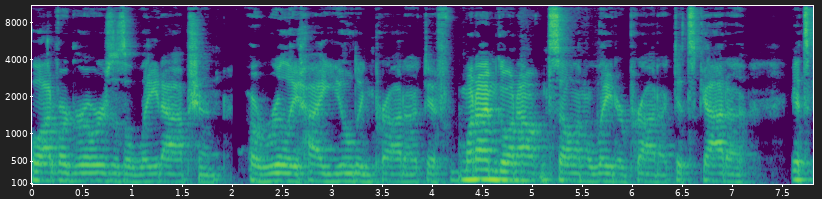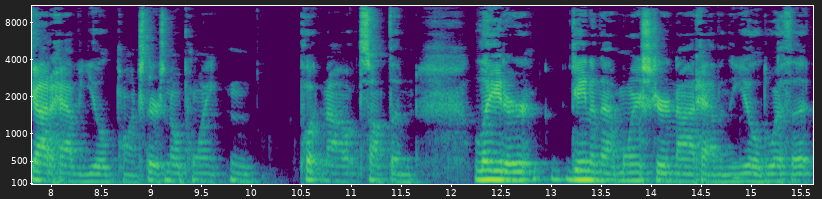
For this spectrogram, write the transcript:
a lot of our growers as a late option a really high yielding product if when i'm going out and selling a later product it's gotta it's gotta have a yield punch there's no point in putting out something later, gaining that moisture, not having the yield with it.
